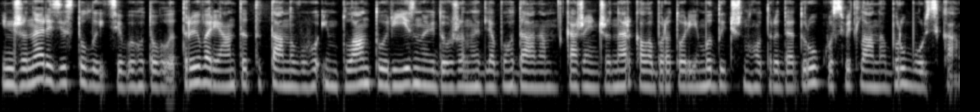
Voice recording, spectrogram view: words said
Інженери зі столиці виготовили три варіанти титанового імпланту різної довжини для Богдана, каже інженерка лабораторії медичного 3D-друку Світлана Бурбурська.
